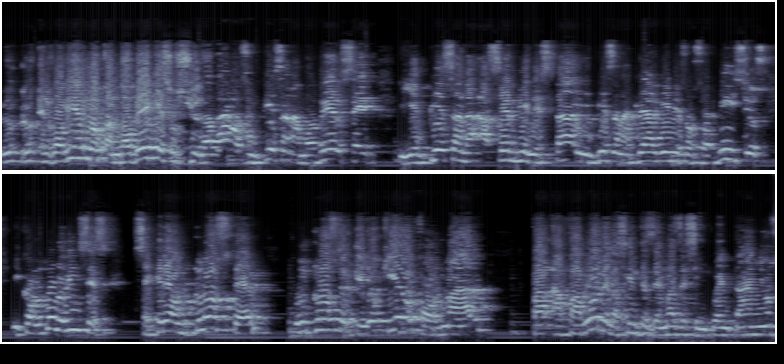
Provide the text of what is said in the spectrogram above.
el gobierno cuando ve que sus ciudadanos empiezan a moverse y empiezan a hacer bienestar y empiezan a crear bienes o servicios, y como tú lo dices, se crea un clúster, un clúster que yo quiero formar a favor de las gentes de más de 50 años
